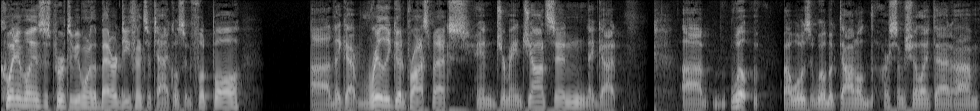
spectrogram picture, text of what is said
Quinnen Williams has proved to be one of the better defensive tackles in football. Uh, they got really good prospects in Jermaine Johnson. They got uh, Will, uh, what was it, Will McDonald or some shit like that. Um,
